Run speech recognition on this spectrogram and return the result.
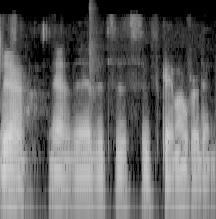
yeah, yeah. It's, it's, it's game over then.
